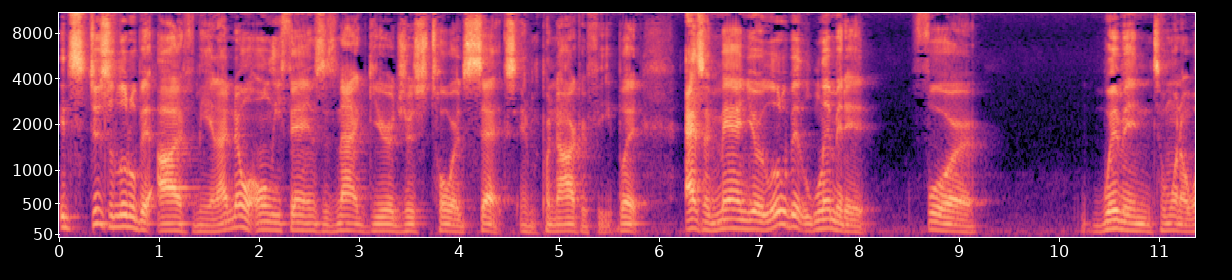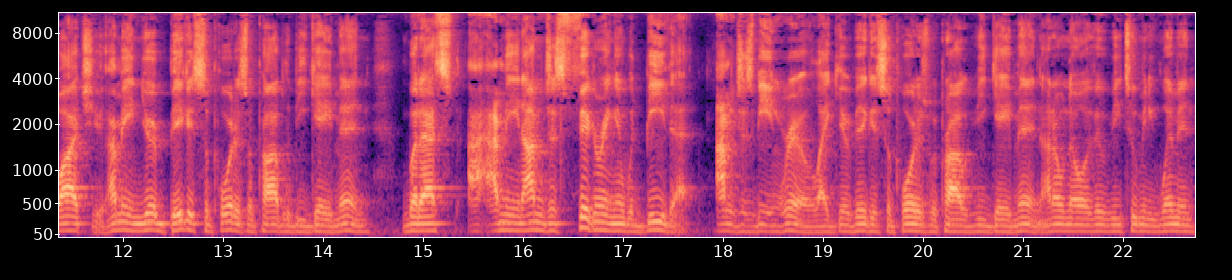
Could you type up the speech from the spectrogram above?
It's just a little bit odd for me, and I know OnlyFans is not geared just towards sex and pornography, but as a man, you're a little bit limited for women to want to watch you. I mean, your biggest supporters would probably be gay men, but that's I, I mean, I'm just figuring it would be that. I'm just being real. Like your biggest supporters would probably be gay men. I don't know if it would be too many women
